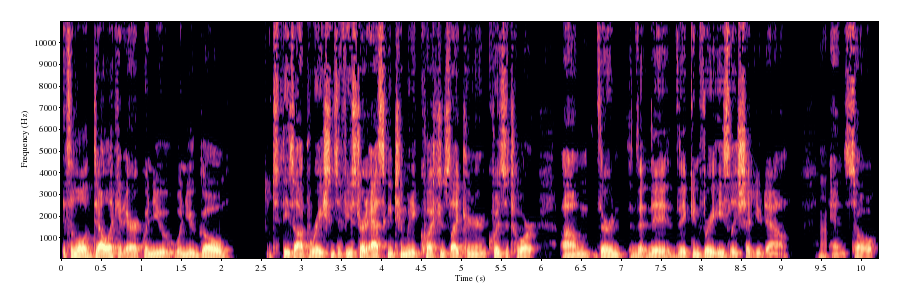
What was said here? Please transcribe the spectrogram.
it's a little delicate, Eric, when you when you go to these operations. If you start asking too many questions, like you're an inquisitor, um, they're they they can very easily shut you down. Huh. And so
